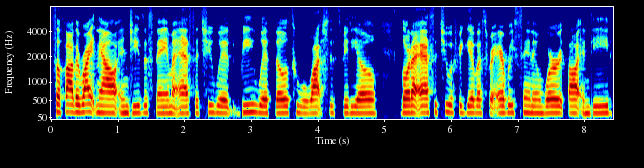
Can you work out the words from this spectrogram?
So, Father, right now, in Jesus' name, I ask that you would be with those who will watch this video. Lord, I ask that you would forgive us for every sin in word, thought, and deed.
